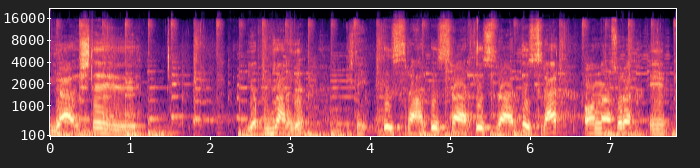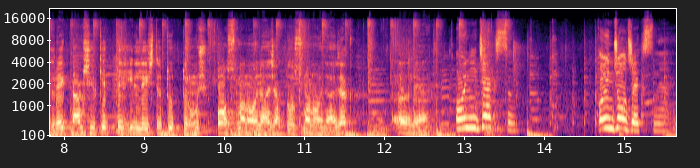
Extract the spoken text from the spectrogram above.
Ya işte e, yapımcı aradı. İşte ısrar, ısrar, ısrar, ısrar. Ondan sonra e, reklam şirkette ille işte tutturmuş. Osman oynayacaktı, Osman oynayacak. Öyle yani. Oynayacaksın. Oyuncu olacaksın yani.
